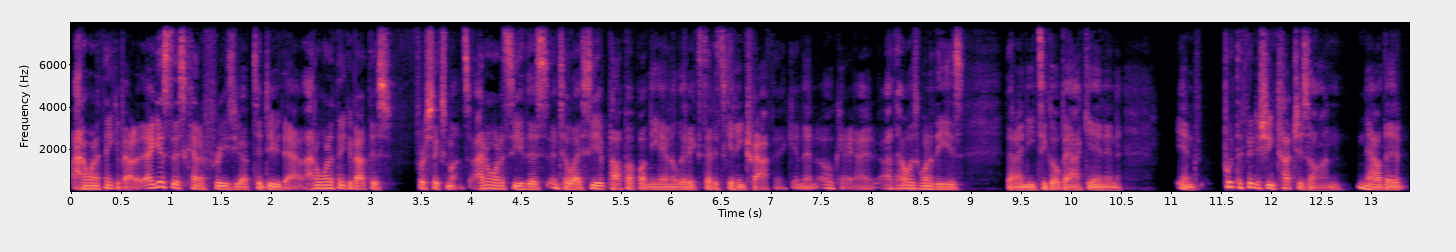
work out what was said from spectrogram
I don't want to think about it. I guess this kind of frees you up to do that. I don't want to think about this for six months. I don't want to see this until I see it pop up on the analytics that it's getting traffic. And then, okay, I, I, that was one of these that I need to go back in and, and put the finishing touches on now that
